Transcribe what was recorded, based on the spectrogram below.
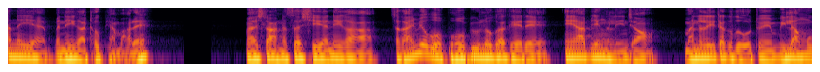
22ရက်မနေ့ကထုတ်ပြန်ပါတယ်။မတ်လ28ရက်နေ့ကစကိုင်းမြို့ကိုဗိုလ်ပြုလုပ်ခဲ့တဲ့အင်အားပြင်းငလင်ကြောင့်မန္တလေးတက္ကသိုလ်အတွင်းမီးလောင်မှု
